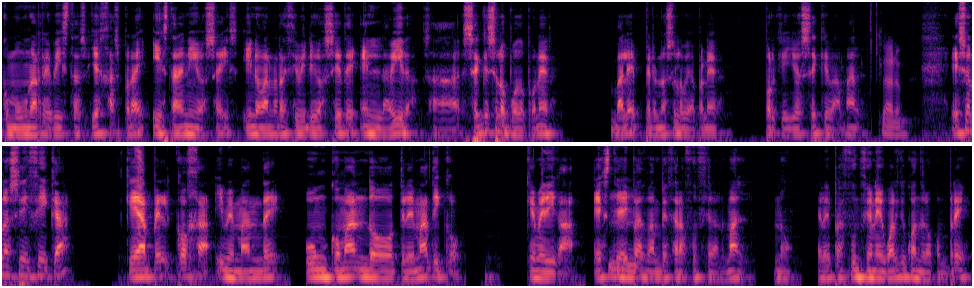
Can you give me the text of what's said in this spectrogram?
como unas revistas viejas por ahí y están en iOS 6 y no van a recibir iOS 7 en la vida. O sea, sé que se lo puedo poner, ¿vale? Pero no se lo voy a poner porque yo sé que va mal. Claro. Eso no significa que Apple coja y me mande un comando telemático que me diga, este Mm. iPad va a empezar a funcionar mal. No, el iPad funciona igual que cuando lo compré.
